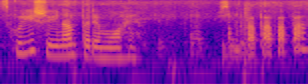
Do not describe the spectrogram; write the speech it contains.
скорішої нам перемоги. Всім па-па-па-па.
